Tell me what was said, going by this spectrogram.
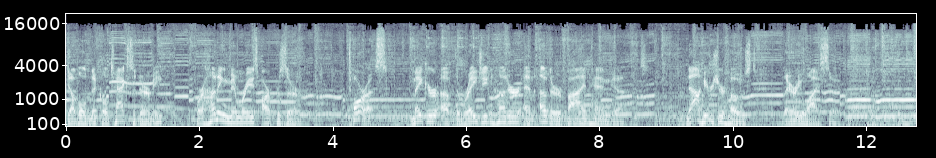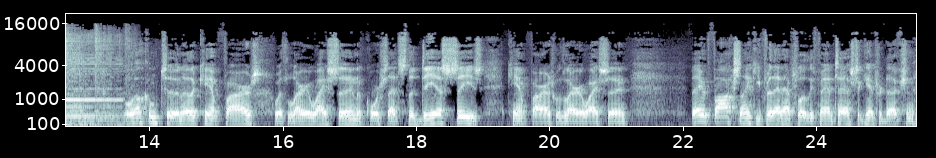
Double Nickel Taxidermy, where hunting memories are preserved. Taurus, maker of the Raging Hunter and other fine handguns. Now here's your host, Larry Weishuhn. Welcome to another Campfires with Larry Weishuhn. Of course, that's the DSC's Campfires with Larry Weishuhn. David Fox, thank you for that absolutely fantastic introduction.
